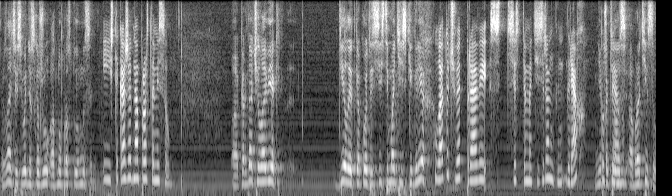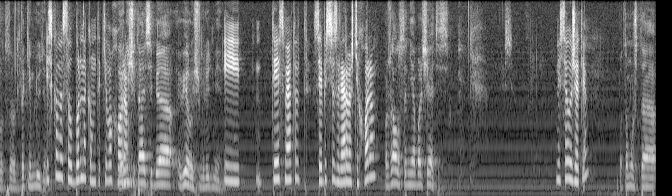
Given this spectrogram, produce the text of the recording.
Вы знаете, сегодня скажу одну простую мысль. И ще кажа една проста мисъл. А, Когда человек делает какой-то систематический грех, Когато човек прави систематизиран г- грях, мне постоянно, хотелось обратиться вот э, к таким людям. искам да се обърна към такива И хора. они считают себя верующими людьми. И те смятат себе си за вярващи хора. Пожалуйста, не обольщайтесь, Не се лъжете, потому что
